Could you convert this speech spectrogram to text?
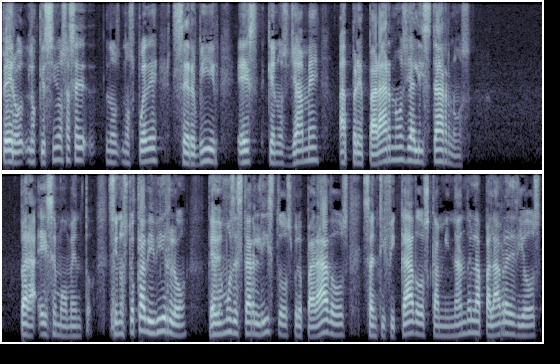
Pero lo que sí nos hace, nos, nos puede servir es que nos llame a prepararnos y alistarnos para ese momento. Si nos toca vivirlo, debemos de estar listos, preparados, santificados, caminando en la palabra de Dios,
